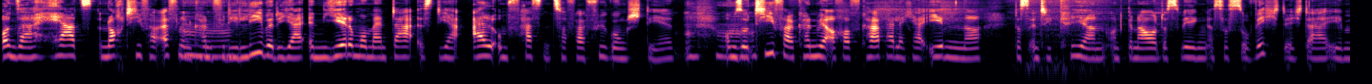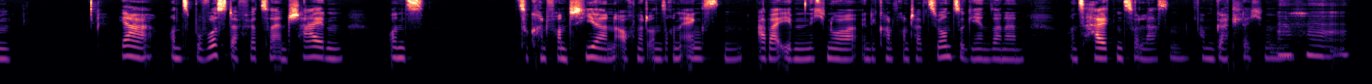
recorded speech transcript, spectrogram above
unser Herz noch tiefer öffnen können mhm. für die Liebe, die ja in jedem Moment da ist, die ja allumfassend zur Verfügung steht. Mhm. Umso tiefer können wir auch auf körperlicher Ebene das integrieren. Und genau deswegen ist es so wichtig, da eben ja, uns bewusst dafür zu entscheiden, uns zu konfrontieren, auch mit unseren Ängsten, aber eben nicht nur in die Konfrontation zu gehen, sondern uns halten zu lassen vom Göttlichen. Mhm.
